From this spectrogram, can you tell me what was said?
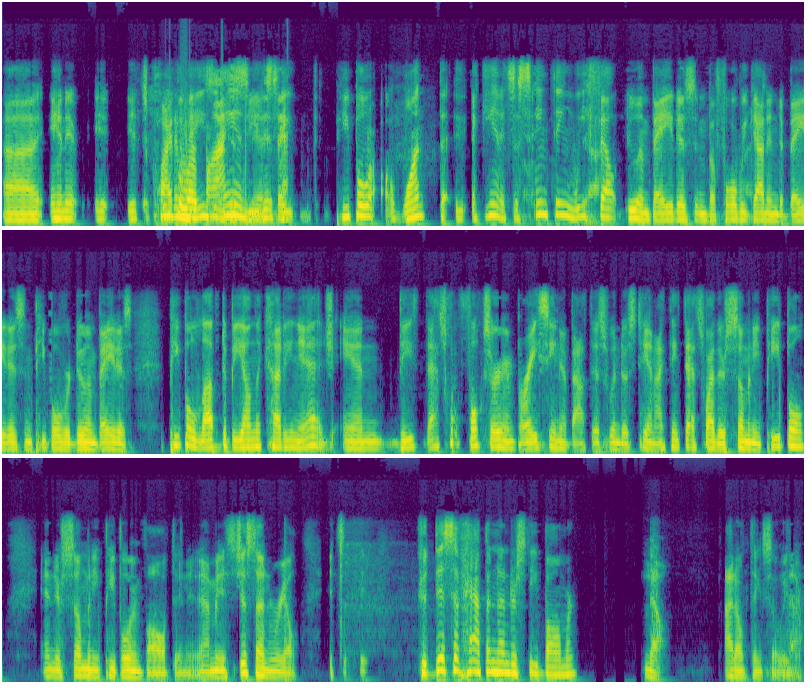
Uh, and it, it it's quite People amazing to see this. this. They, people want the, again it's the same thing we Yeah. felt doing betas and before we Right. got into betas and people were doing betas people love to be on the cutting edge and these that's what folks are embracing about this windows 10 i think that's why there's so many people and there's so many people involved in it i mean it's just unreal it's it, could this have happened under steve ballmer No, i don't think so either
